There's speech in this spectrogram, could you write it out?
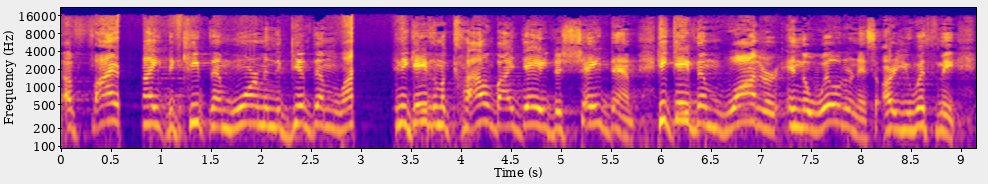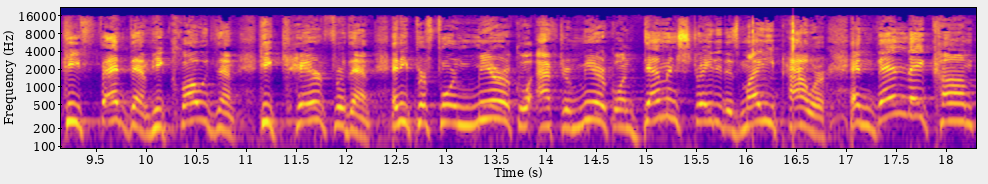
of fire night to keep them warm and to give them light. And he gave them a cloud by day to shade them. He gave them water in the wilderness. Are you with me? He fed them. He clothed them. He cared for them. And he performed miracle after miracle and demonstrated his mighty power. And then they come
